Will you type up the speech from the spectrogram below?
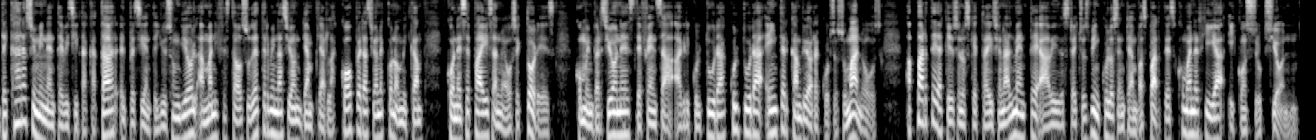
De cara a su inminente visita a Qatar, el presidente Yu Song-yeol ha manifestado su determinación de ampliar la cooperación económica con ese país a nuevos sectores, como inversiones, defensa, agricultura, cultura e intercambio de recursos humanos, aparte de aquellos en los que tradicionalmente ha habido estrechos vínculos entre ambas partes, como energía y construcción.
